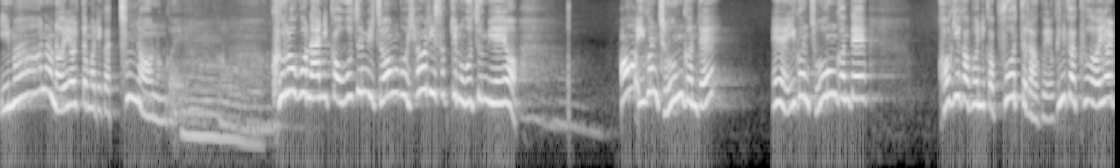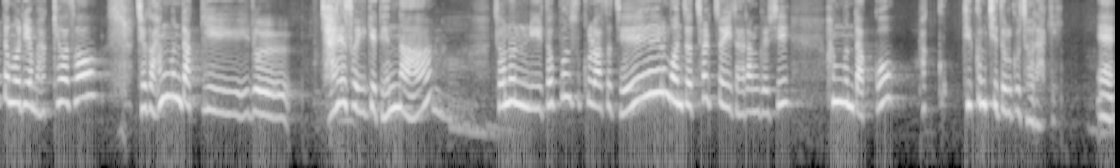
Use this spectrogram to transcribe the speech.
이만한 어혈 덩어리가 툭 나오는 거예요. 그러고 나니까 오줌이 전부 혈이 섞인 오줌이에요. 어, 이건 좋은 건데? 예, 이건 좋은 건데 거기 가 보니까 부었더라고요. 그러니까 그 어혈 덩어리에 막혀서 제가 항문 닫기를 잘해서 이게 됐나? 저는 이 덕분 스쿨 와서 제일 먼저 철저히 잘한 것이 닫고 바꾸- 뒤꿈치 들고 절하기. 예,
